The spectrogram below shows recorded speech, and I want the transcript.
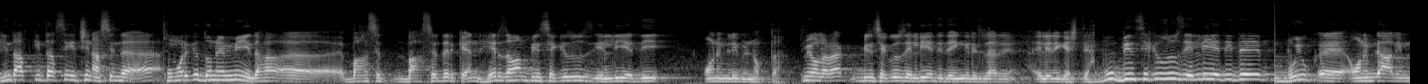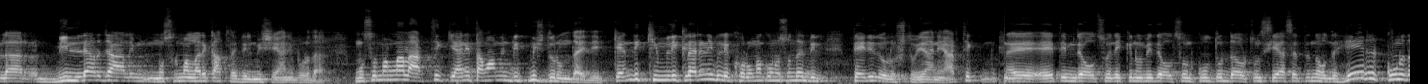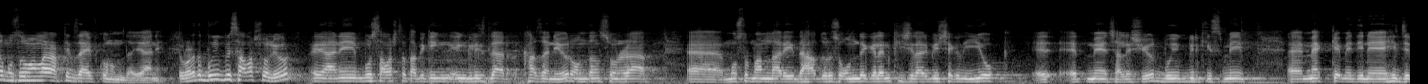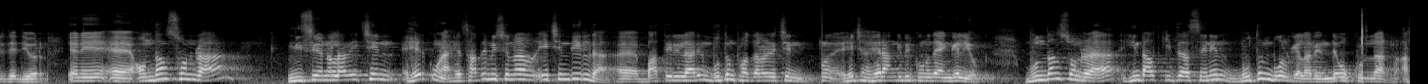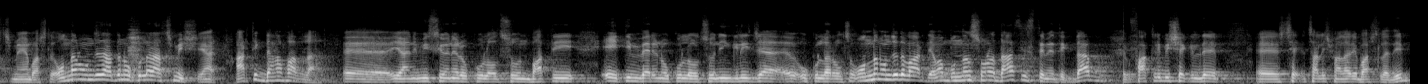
Hint alt kitası için aslında Homer'e dönemi daha e, bahsederken her zaman 1857 önemli bir nokta. İsmi olarak 1857'de İngilizler eline geçti. Bu 1857'de büyük e, önemli alimler, binlerce alim Müslümanları katledilmiş yani burada. Müslümanlar artık yani tamamen bitmiş durumdaydı. Kendi kimliklerini bile koruma konusunda bir tehdit oluştu yani. Artık e, eğitimde olsun, ekonomide olsun, kültürde olsun, siyasetinde olsun her konuda Müslümanlar artık zayıf konumda yani. Orada büyük bir savaş oluyor. Yani bu savaşta tabii ki İng- İngilizler kazanıyor. Ondan sonra e, Müslümanları daha doğrusu onda gelen kişiler bir şekilde yok e- etmeye çalışıyor. Büyük bir kısmı e, Mekke Medine'ye hicret ediyor. Yani e, ondan sonra misyonerler için her konu, sadece misyonerler için değil de e, Batılilerin bütün projeler için hiç herhangi bir konuda engel yok. Bundan sonra Hint Alt Kitası'nın bütün bölgelerinde okullar açmaya başladı. Ondan önce zaten okullar açmış. Yani artık daha fazla. E, yani misyoner okul olsun, Batı eğitim veren okul olsun, İngilizce e, okullar olsun. Ondan önce de vardı ama bundan sonra daha sistematik, daha farklı bir şekilde e, çalışmaları başladı.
